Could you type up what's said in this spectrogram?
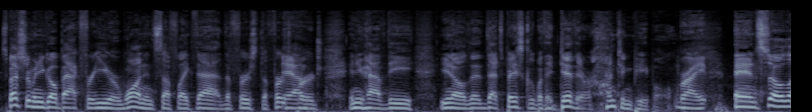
especially when you go back for year one and stuff like that, the first the first Yeah. purge, and you have the you know the, that's basically what they did. They were hunting people. Right. And so like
